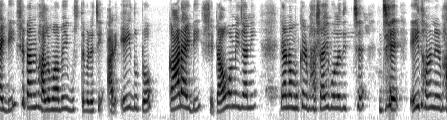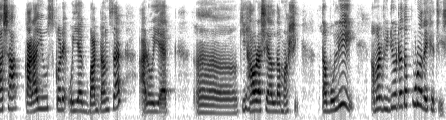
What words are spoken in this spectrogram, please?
আইডি সেটা আমি ভালোভাবেই বুঝতে পেরেছি। আর এই দুটো কার আইডি সেটাও আমি জানি। কেন মুখের ভাষাই বলে দিচ্ছে যে এই ধরনের ভাষা কারা ইউজ করে? ওই এক বার ডান্সার আর ওই এক কি হাওড়া শিয়ালদা মাসি। তা বলি, আমার ভিডিওটা তো পুরো দেখেছিস।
